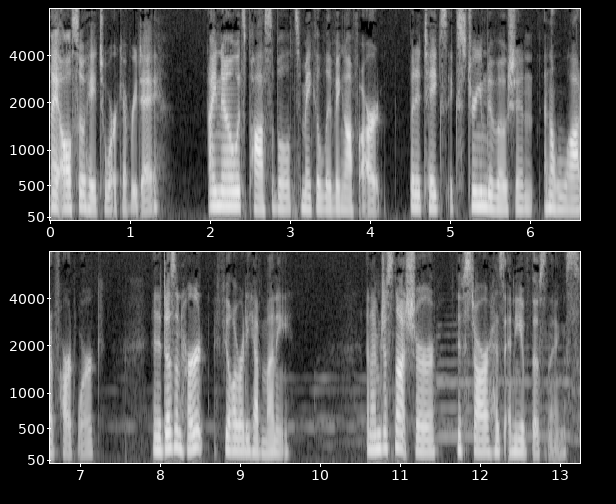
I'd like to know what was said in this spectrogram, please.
I also hate to work every day. I know it's possible to make a living off art, but it takes extreme devotion and a lot of hard work. And it doesn't hurt if you already have money. And I'm just not sure if Star has any of those things.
